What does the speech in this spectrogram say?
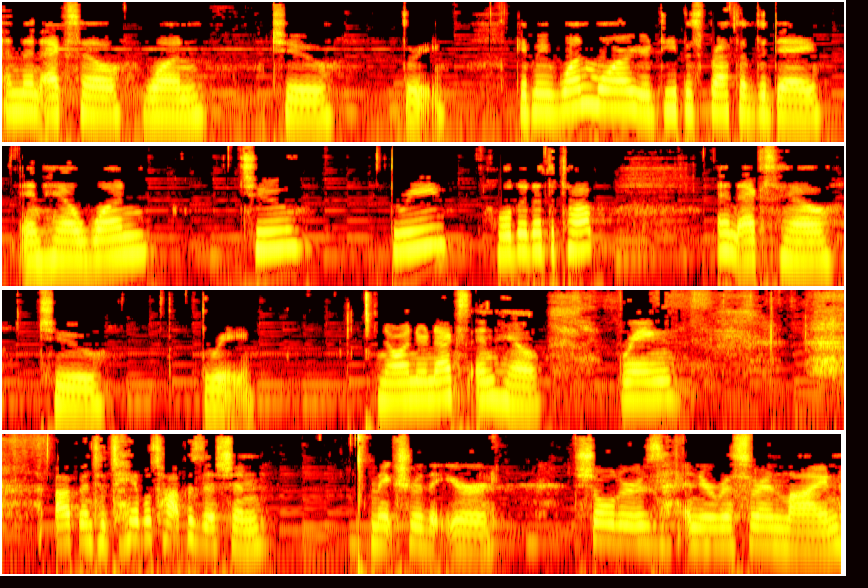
and then exhale. One, two, three. Give me one more, your deepest breath of the day. Inhale. One, two, three. Hold it at the top and exhale. Two, three. Now on your next inhale, bring up into tabletop position. Make sure that your shoulders and your wrists are in line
